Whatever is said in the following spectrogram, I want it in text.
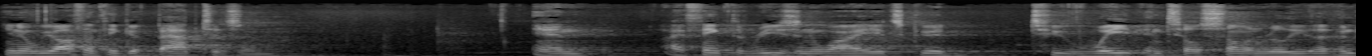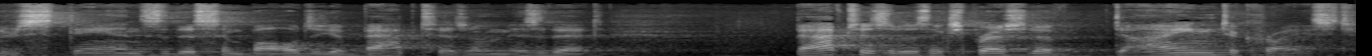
You know, we often think of baptism, and I think the reason why it's good to wait until someone really understands the symbology of baptism is that baptism is an expression of dying to Christ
